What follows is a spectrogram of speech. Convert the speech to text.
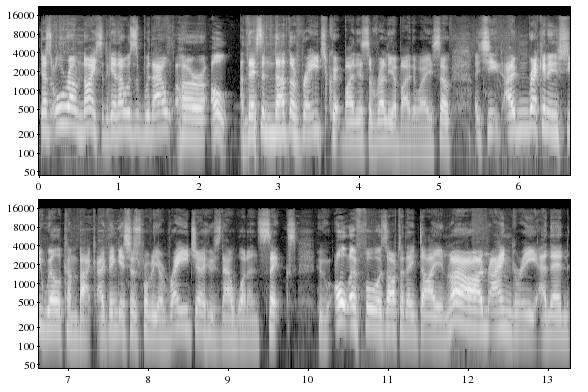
Just all around nice. And again, that was without her ult. There's another rage quit by this Irelia, by the way. So she, I'm reckoning she will come back. I think it's just probably a rager who's now one and six, who ult her forwards after they die and oh, I'm angry. And then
